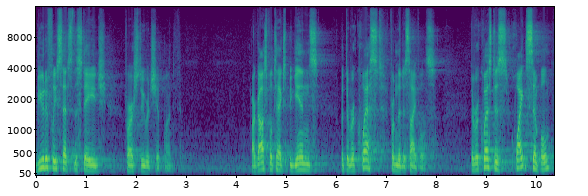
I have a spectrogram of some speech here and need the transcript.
beautifully sets the stage for our stewardship month. Our gospel text begins with the request from the disciples. The request is quite simple,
